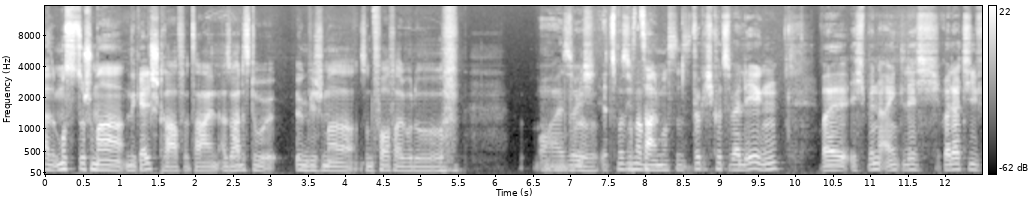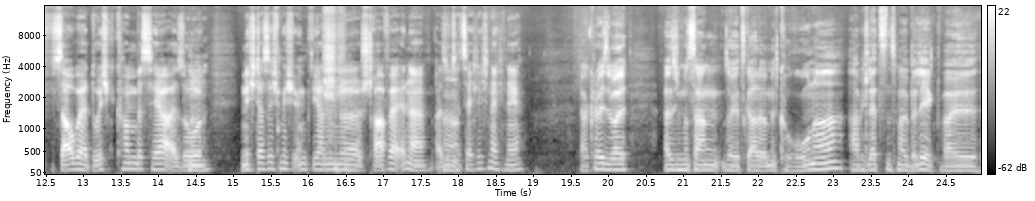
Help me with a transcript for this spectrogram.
also musstest du schon mal eine Geldstrafe zahlen? Also hattest du irgendwie schon mal so einen Vorfall, wo du, Oh, also ich, jetzt muss ich mal zahlen musstest? wirklich kurz überlegen, weil ich bin eigentlich relativ sauber durchgekommen bisher. Also Mhm. Nicht, dass ich mich irgendwie an eine Strafe erinnere. Also Ja. tatsächlich nicht, nee. Ja, crazy, weil, also ich muss sagen, so jetzt gerade mit Corona habe ich letztens mal überlegt, weil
